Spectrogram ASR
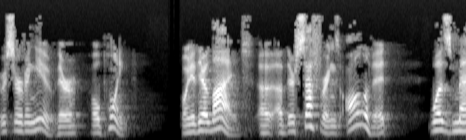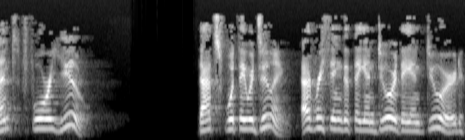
they were serving you. Their whole point point of their lives, uh, of their sufferings, all of it was meant for you. That's what they were doing. Everything that they endured, they endured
